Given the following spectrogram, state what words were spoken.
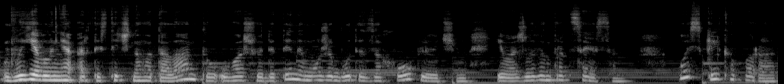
Виявлення артистичного таланту у вашої дитини може бути захоплюючим і важливим процесом. Ось кілька порад,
